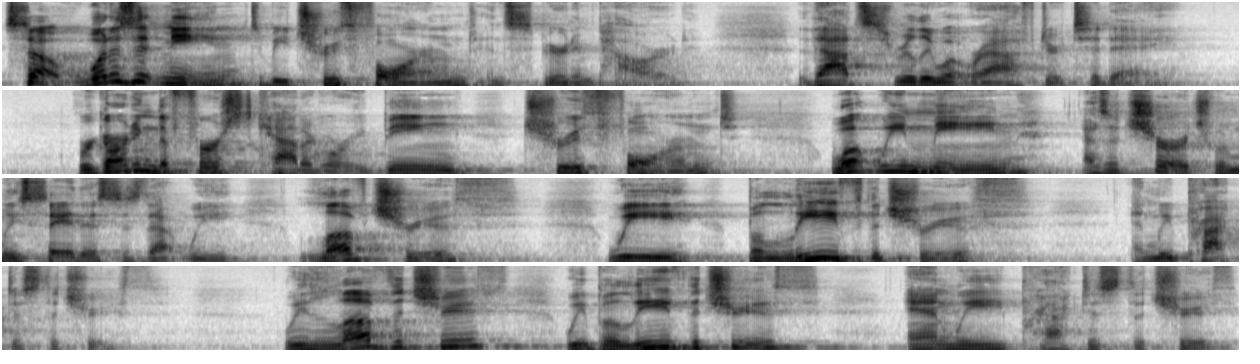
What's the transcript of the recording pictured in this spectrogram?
so what does it mean to be truth formed and spirit empowered? That's really what we're after today. Regarding the first category, being truth formed, what we mean as a church when we say this is that we love truth, we believe the truth, and we practice the truth. We love the truth, we believe the truth, and we practice the truth.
